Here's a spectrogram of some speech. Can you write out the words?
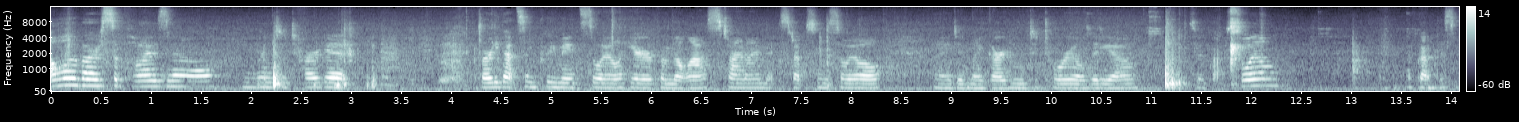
all of our supplies now. We went to Target. I've already got some pre-made soil here from the last time I mixed up some soil when I did my garden tutorial video. So I've got soil. I've got this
